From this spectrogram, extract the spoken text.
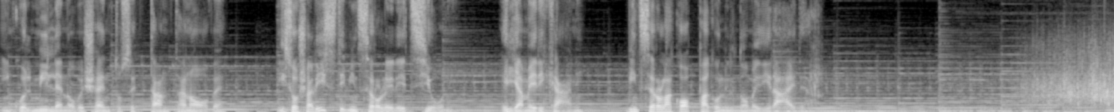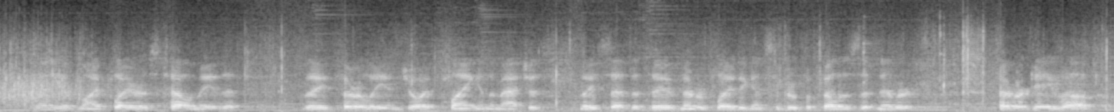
in quel 1979, i socialisti vinsero le elezioni e gli americani vinsero la coppa con il nome di Ryder. Many of my players tell me that they thoroughly enjoyed playing in the matches. They said that they've never played against a group of fellas that never ever gave up.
